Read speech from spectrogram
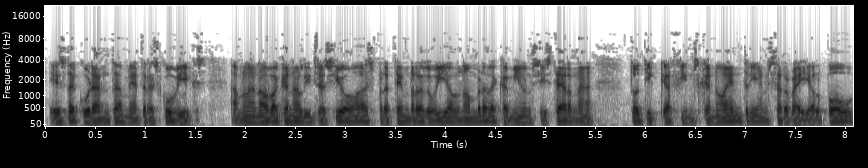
és de 40 metres cúbics. Amb la nova canalització es pretén reduir el nombre de camions cisterna, tot i i que fins que no entri en servei el POU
